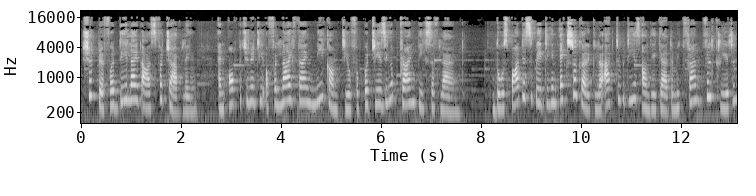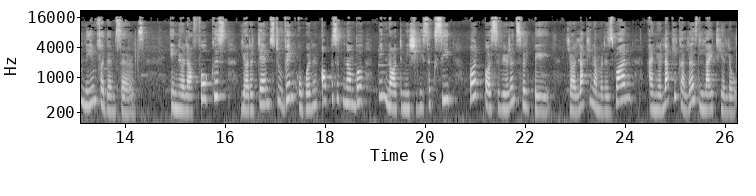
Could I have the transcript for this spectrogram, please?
should prefer daylight hours for traveling. An opportunity of a lifetime may come to you for purchasing a prime piece of land. Those participating in extracurricular activities on the academic front will create a name for themselves. In your love focus, your attempts to win over an opposite number may not initially succeed, but perseverance will pay. Your lucky number is 1 and your lucky color is light yellow.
